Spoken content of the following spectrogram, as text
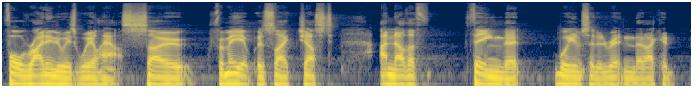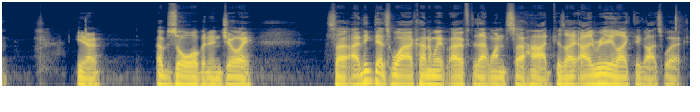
fall right into his wheelhouse. So for me, it was like just another th- thing that Williamson had written that I could, you know, absorb and enjoy. So I think that's why I kind of went after that one so hard because I, I really like the guy's work.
